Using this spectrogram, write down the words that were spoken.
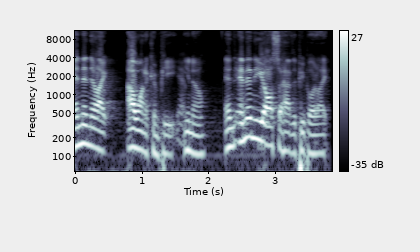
and then they're like i want to compete you know and and then you also have the people who are like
